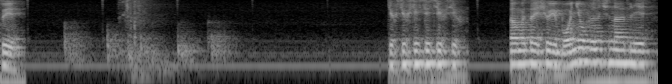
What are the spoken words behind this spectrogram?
Ты. Тихо, тихо, тихо, тихо, тихо. Там это еще и Бонни уже начинает лезть.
